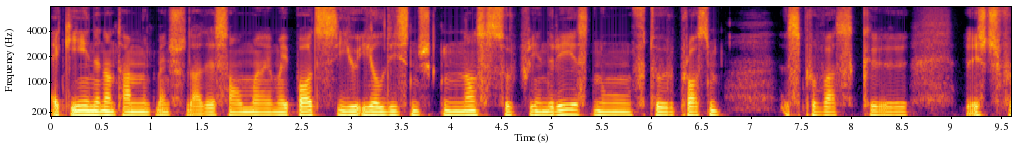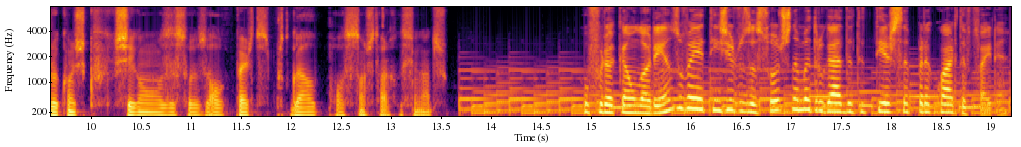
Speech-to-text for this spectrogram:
Aqui ainda não está muito bem estudado, é só uma, uma hipótese e, e ele disse-nos que não se surpreenderia se num futuro próximo se provasse que estes furacões que chegam aos Açores algo perto de Portugal possam estar relacionados. O furacão Lorenzo vai atingir os Açores na madrugada de terça para quarta-feira.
